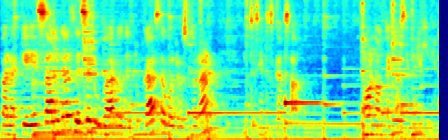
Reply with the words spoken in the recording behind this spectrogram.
Para que salgas de ese lugar o de tu casa o el restaurante y te sientes cansado o no tengas energía.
